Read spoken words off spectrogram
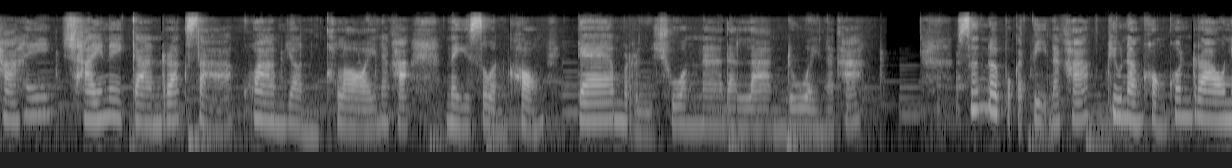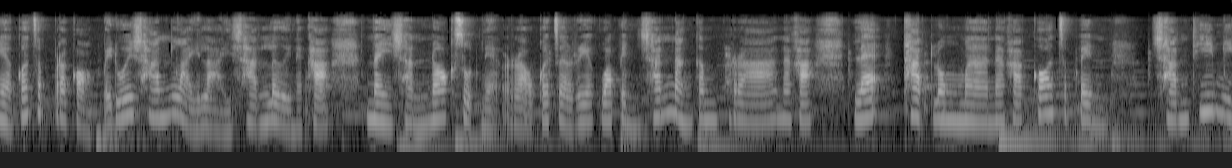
คะ ให้ใช้ในการรักษาความหย่อนคล้อยนะคะ ในส่วนของแก้มหรือช่วงหน้าด้านล่างด้วยนะคะ ซึ่งโดยปกตินะคะ ผิวหนังของคนเราเนี่ยก็จะประกอบไปด้วยชั้นหลาย ๆ ชั้นเลยนะคะ ในชั้นนอกสุดเนี่ยเราก็จะเรียกว่าเป็นชั้นหนังกำพร้านะคะ และถัดลงมานะคะก็จะเป็นชั้นที่มี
